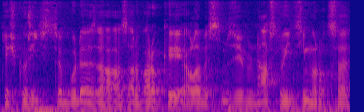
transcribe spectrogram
těžko říct, co bude za, za dva roky, ale myslím si, že v následujícím roce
